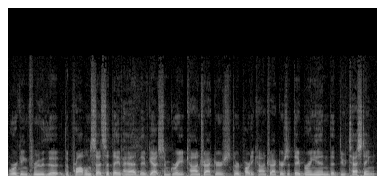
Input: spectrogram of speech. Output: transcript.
working through the, the problem sets that they've had. They've got some great contractors, third-party contractors that they bring in that do testing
